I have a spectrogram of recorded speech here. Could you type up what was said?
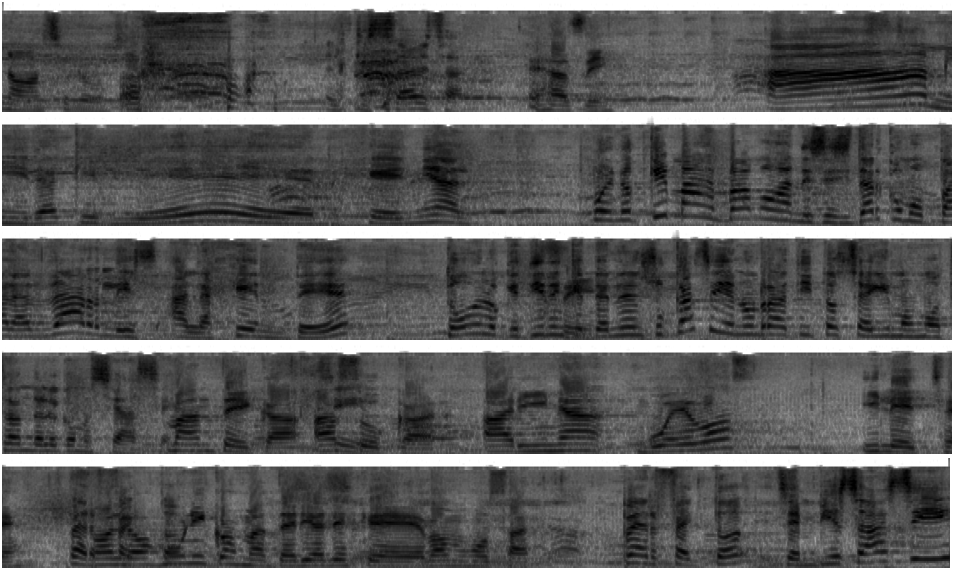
No, hacelo vos. El que sabe, sabe. Es así. Ah, mira qué bien. Genial. Bueno, ¿qué más vamos a necesitar como para darles a la gente eh, todo lo que tienen Sí. que tener en su casa y en un ratito seguimos mostrándole cómo se hace? Manteca, Sí. azúcar, harina, huevos y leche. Son los únicos materiales que vamos a usar. Perfecto, se empieza así,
